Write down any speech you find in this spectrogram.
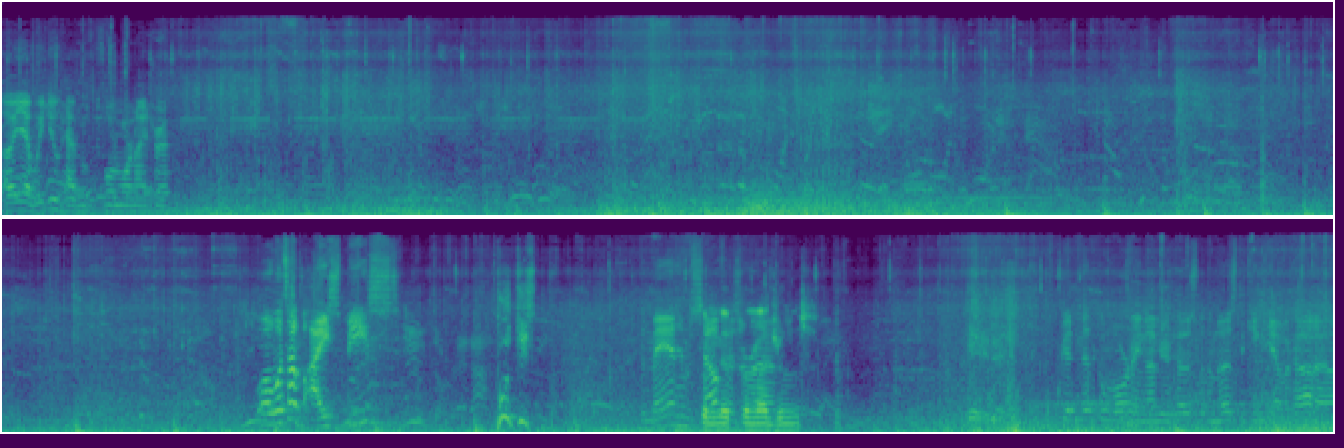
Oh yeah, we do have four more nitro. Well, what's up, Ice Beast? Put this. The man The himself myth is and legend. Good mythical morning. I'm your host with the most, the Kinky Avocado.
